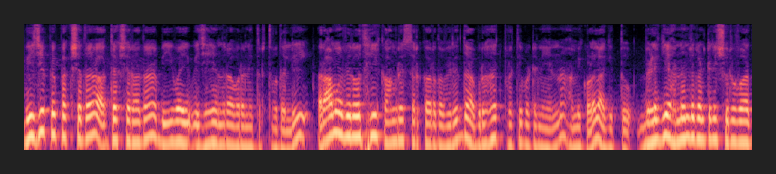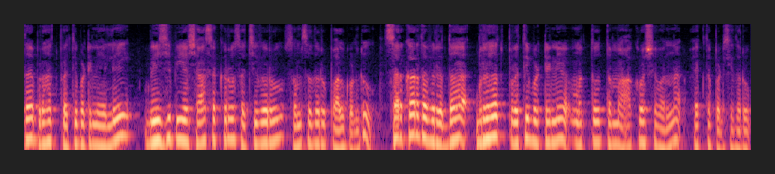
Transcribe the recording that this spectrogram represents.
ಬಿಜೆಪಿ ಪಕ್ಷದ ಅಧ್ಯಕ್ಷರಾದ ಬಿವೈ ವಿಜಯೇಂದ್ರ ಅವರ ನೇತೃತ್ವದಲ್ಲಿ ರಾಮ ವಿರೋಧಿ ಕಾಂಗ್ರೆಸ್ ಸರ್ಕಾರದ ವಿರುದ್ಧ ಬೃಹತ್ ಪ್ರತಿಭಟನೆಯನ್ನು ಹಮ್ಮಿಕೊಳ್ಳಲಾಗಿತ್ತು. ಬೆಳಗ್ಗೆ ಹನ್ನೊಂದು ಗಂಟೆಗೆ ಶುರುವಾದ ಬೃಹತ್ ಪ್ರತಿಭಟನೆಯಲ್ಲಿ ಬಿಜೆಪಿಯ ಶಾಸಕರು, ಸಚಿವರು, ಸಂಸದರು ಪಾಲ್ಗೊಂಡು ಸರ್ಕಾರದ ವಿರುದ್ಧ ಬೃಹತ್ ಪ್ರತಿಭಟನೆ ಮತ್ತು ತಮ್ಮ ಆಕ್ರೋಶವನ್ನು ವ್ಯಕ್ತಪಡಿಸಿದರು.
